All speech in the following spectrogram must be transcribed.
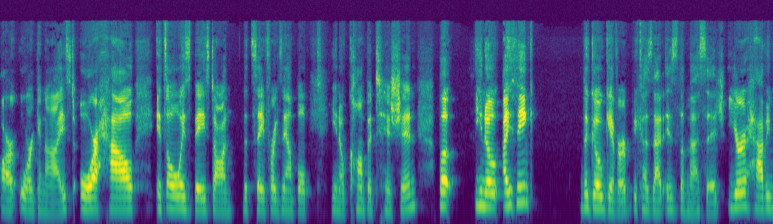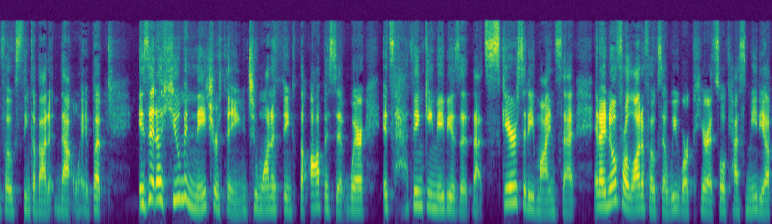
are organized or how it's always based on, let's say, for example, you know, competition. But, you know, I think the go giver, because that is the message, you're having folks think about it that way. But is it a human nature thing to want to think the opposite where it's thinking maybe is it that scarcity mindset? And i know for a lot of folks that we work here at soulcast media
